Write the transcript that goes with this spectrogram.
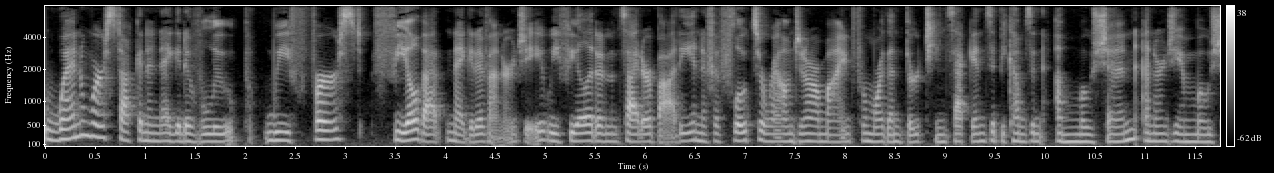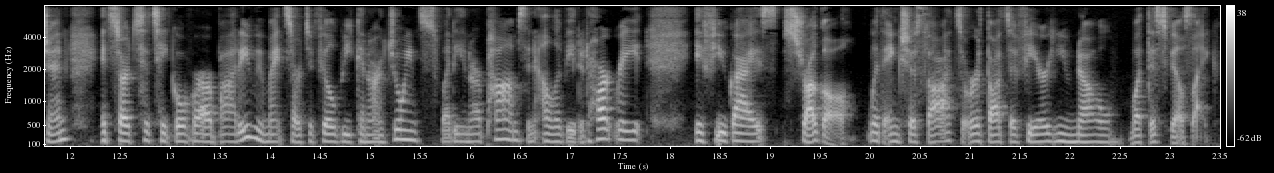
when we're stuck in a negative loop, we first feel that negative energy. We feel it inside our body. And if it floats around in our mind for more than 13 seconds, it becomes an emotion, energy emotion. It starts to take over our body. We might start to feel weak in our joints, sweaty in our palms, and elevated heart rate. If you guys struggle with anxious thoughts or thoughts of fear, you know what this feels like.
